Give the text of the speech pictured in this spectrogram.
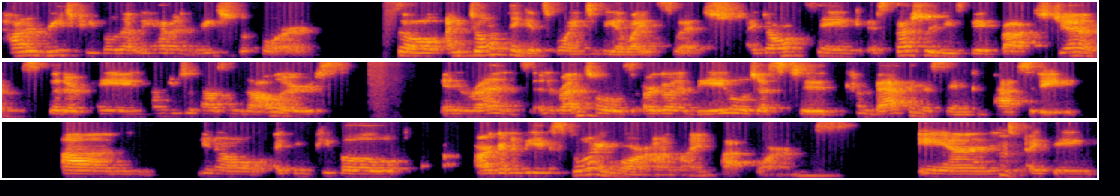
how to reach people that we haven't reached before. So I don't think it's going to be a light switch. I don't think, especially these big box gyms that are paying hundreds of thousands of dollars in rents and rentals are going to be able just to come back in the same capacity. Um, you know, I think people are going to be exploring more online platforms. And hmm. I think,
